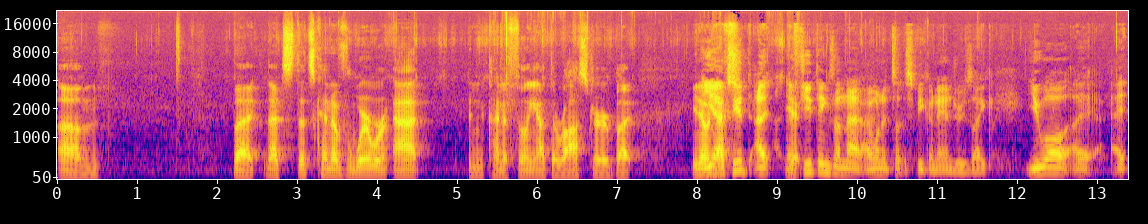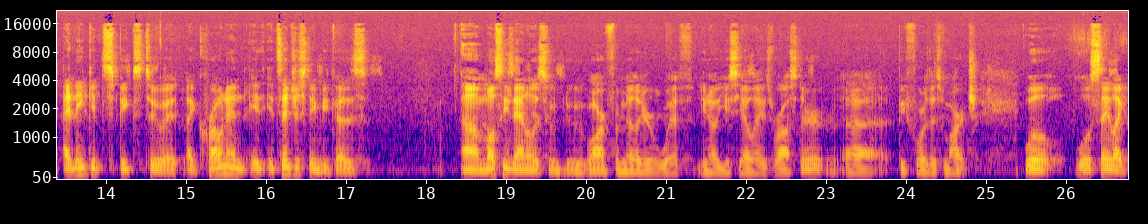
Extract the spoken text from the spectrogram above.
Um, but that's that's kind of where we're at in kind of filling out the roster. But you know, yeah, next, a few, I, yeah. a few things on that. I want to speak on Andrews. Like you all, I, I, I think it speaks to it. Like Cronin, it, it's interesting because um, most of these analysts who, who aren't familiar with you know UCLA's roster uh, before this March will will say like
